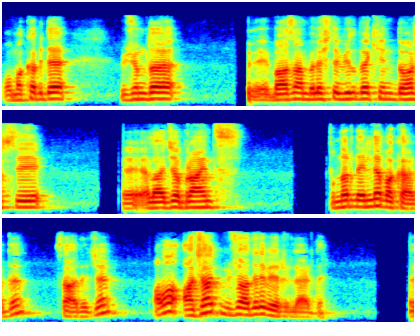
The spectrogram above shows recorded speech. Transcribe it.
O Maccabi'de hücumda e, bazen böyle işte Wilbeck'in, Dorsey, e, Elijah Bryant bunların eline bakardı sadece. Ama acayip mücadele verirlerdi e,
